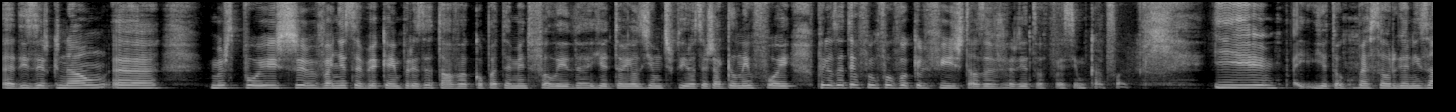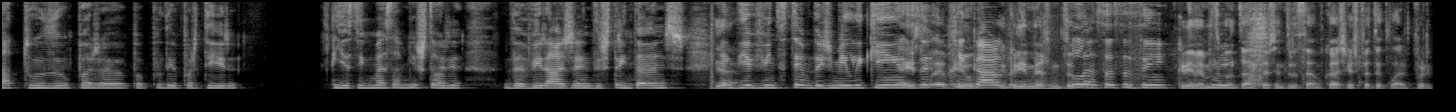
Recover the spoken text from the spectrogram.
a dizer que não. Uh, mas depois eh, venho a saber que a empresa estava completamente falida e então eles iam me despedir, ou seja, aquele nem foi, para eles até foi um favor que eu lhe fiz, estás a ver? Então foi assim um bocado fora. E, e então começo a organizar tudo para, para poder partir. E assim começa a minha história da viragem dos 30 anos, yeah. em dia 20 de setembro de 2015. É eu, Ricardo lança-se assim. Queria mesmo te contar esta introdução, porque eu acho que é espetacular. Porque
